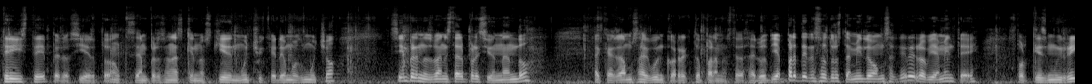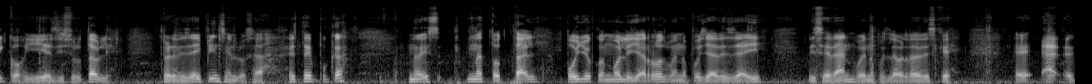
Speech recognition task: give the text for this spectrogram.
triste, pero cierto, aunque sean personas que nos quieren mucho y queremos mucho, siempre nos van a estar presionando a que hagamos algo incorrecto para nuestra salud. Y aparte nosotros también lo vamos a querer, obviamente, ¿eh? porque es muy rico y es disfrutable. Pero desde ahí piénsenlo, o sea, esta época no es una total pollo con mole y arroz. Bueno, pues ya desde ahí dice Dan, bueno, pues la verdad es que eh, ah, eh,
